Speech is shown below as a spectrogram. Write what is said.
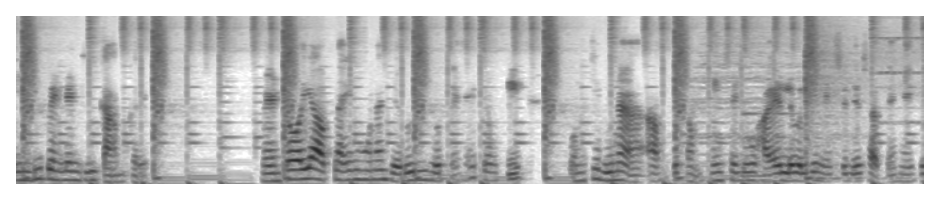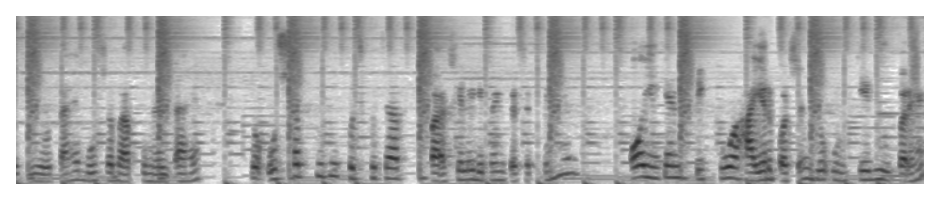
इंडिपेंडेंटली काम करें। मेंटोर या ऑफलाइन होना ज़रूरी होते हैं क्योंकि उनके बिना आपको कंपनी से जो हायर लेवल के मैसेजेस आते हैं कुछ भी होता है, वो सब आपको मिलता है। तो उस सब की भी कुछ कुछ आप पार्शियली डिपेंड कर सकते हैं। और you can stick to a higher person जो उनके भी ऊपर हैं,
